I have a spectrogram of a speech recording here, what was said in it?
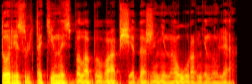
то результативность была бы вообще даже не на уровне нуля,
